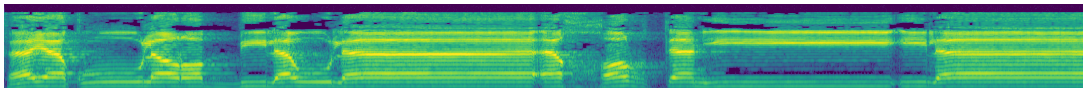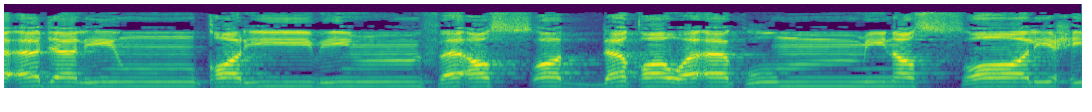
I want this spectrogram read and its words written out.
فيقول رب لولا أخرتني إلى أجل قريب فأصدق وأكن من الصالحين.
